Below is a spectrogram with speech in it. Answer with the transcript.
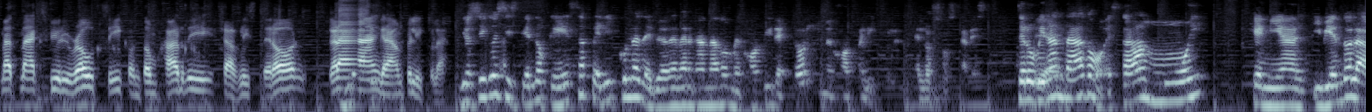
Max Fury Road, sí, con Tom Hardy, Charlize Theron. Gran, gran película. Yo sigo insistiendo que esa película debió de haber ganado mejor director y mejor película en los Oscars. Se lo hubieran dado, estaba muy genial. Y viéndola,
